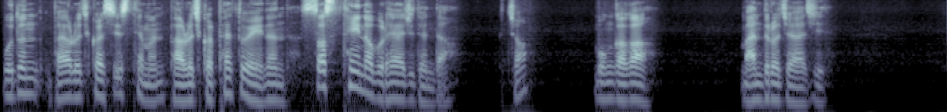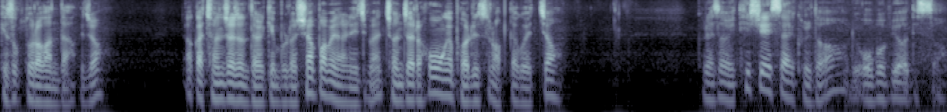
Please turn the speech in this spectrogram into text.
모든 biological 시스템은 biological pathway는 sustainable 해야지 된다. 그렇죠? 뭔가가 만들어져야지 계속 돌아간다. 그죠? 아까 전자전달계 물론 시험 범위는 아니지만 전자를 허공에 버릴 수는 없다고 했죠. 그래서 이 TCA 사이클도 우리 오버뷰 어디 있어?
